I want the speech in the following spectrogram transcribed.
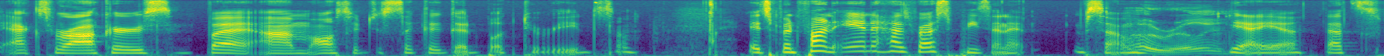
ex rockers, but um also just like a good book to read. So it's been fun and it has recipes in it. So Oh, really? yeah, yeah. That's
